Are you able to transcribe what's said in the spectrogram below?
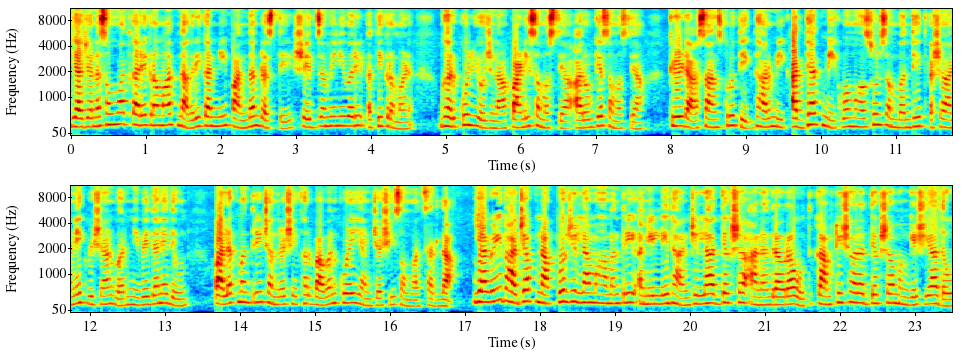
या जनसंवाद कार्यक्रमात नागरिकांनी पांदन रस्ते शेतजमिनीवरील अतिक्रमण घरकुल योजना पाणी समस्या आरोग्य समस्या क्रीडा सांस्कृतिक धार्मिक आध्यात्मिक व महसूल संबंधित अशा अनेक विषयांवर निवेदने देऊन पालकमंत्री चंद्रशेखर बावनकुळे यांच्याशी संवाद साधला. यावेळी भाजप नागपूर जिल्हा महामंत्री अनिल निधान जिल्हा अध्यक्ष आनंदराव राऊत कामठी शहर अध्यक्ष मंगेश यादव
